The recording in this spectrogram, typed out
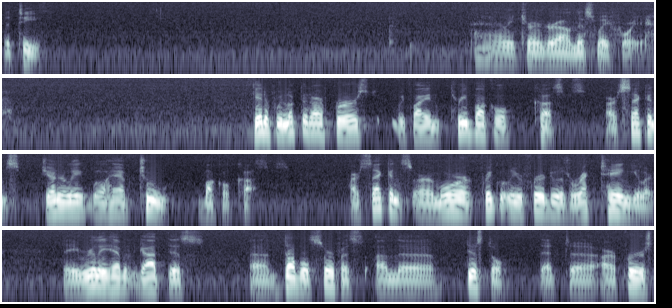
the teeth. let me turn it around this way for you. Again, if we looked at our first, we find three buccal cusps. Our seconds generally will have two buccal cusps. Our seconds are more frequently referred to as rectangular. They really haven't got this uh, double surface on the distal that uh, our first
